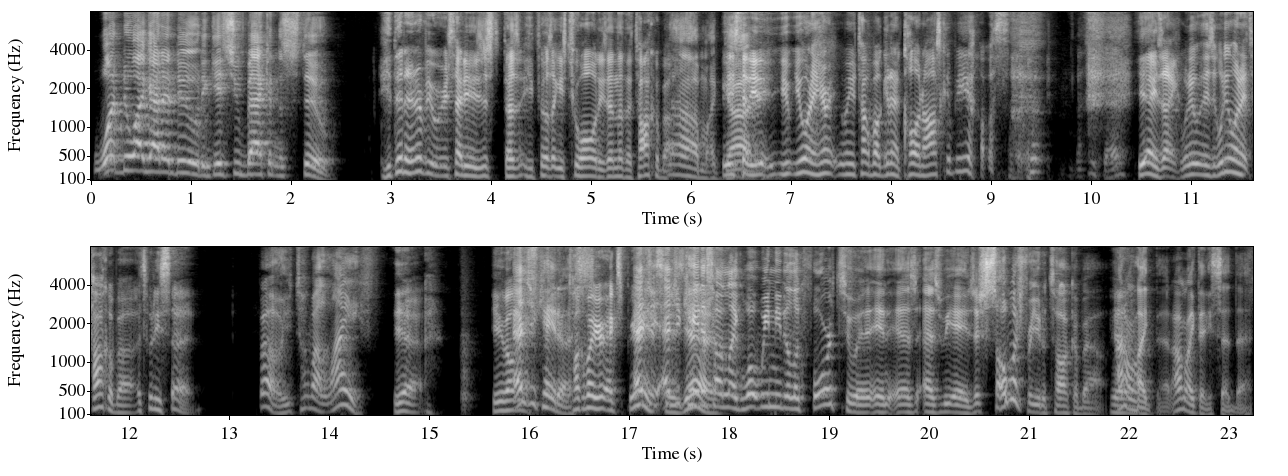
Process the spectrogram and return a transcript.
what do I gotta do to get you back in the stew? He did an interview where he said he just doesn't. He feels like he's too old. He's nothing to talk about. Oh my He god. said, he, "You, you want to hear when you talk about getting a colonoscopy?" I was like, That's what he said? "Yeah." He's like, what do, you, "What do you want to talk about?" That's what he said. Bro, you talk about life. Yeah. Educate us. Talk about your Edu- experiences. educate us on like what we need to look forward to in, in as as we age. There's so much for you to talk about. Yeah. I don't like that. I don't like that he said that.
